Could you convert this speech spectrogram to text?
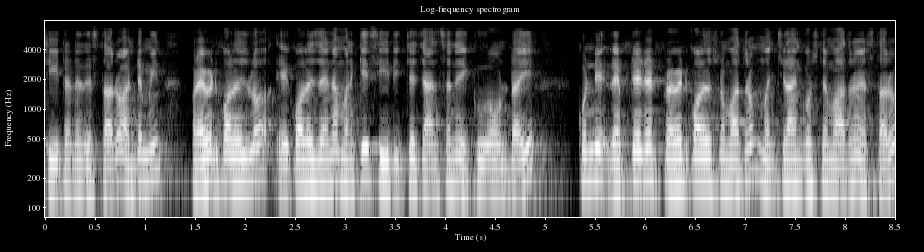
సీట్ అనేది ఇస్తారు. అంటే మీన్ ప్రైవేట్ కాలేజ్లో ఏ కాలేజ్ అయినా మనకి సీట్ ఇచ్చే ఛాన్స్ అనేది ఎక్కువగా ఉంటాయి. కొన్ని రెప్యుటేటెడ్ ప్రైవేట్ కాలేజ్లో మాత్రం మంచి ర్యాంక్ వస్తే మాత్రం ఇస్తారు.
